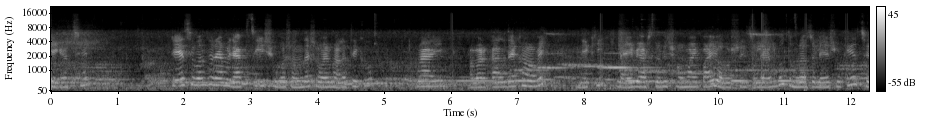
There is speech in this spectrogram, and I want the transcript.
ঠিক আছে। ঠিক আছে বন্ধুরা, আমি রাখছি। শুভ সন্ধ্যা, সবাই ভালো থেকো। বাই আবার কাল দেখা হবে। দেখি লাইভে আসতে যদি সময় পাই, অবশ্যই চলে আসব। তোমরা চলে এসো, ঠিক আছে?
